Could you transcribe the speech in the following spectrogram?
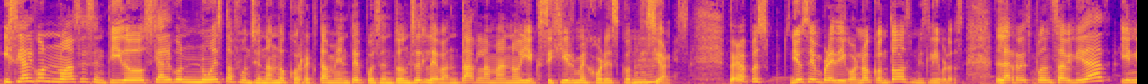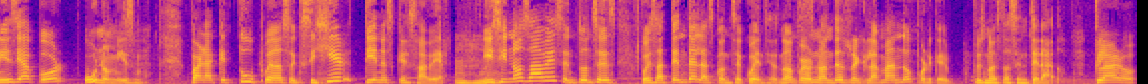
Y si algo no hace sentido, si algo no está funcionando correctamente, pues entonces levantar la mano y exigir mejores condiciones. Pero pues yo siempre digo, ¿no? Con todos mis libros, la responsabilidad inicia por uno mismo. Para que tú puedas exigir, tienes que saber. Y si no sabes, entonces, pues atente a las consecuencias, ¿no? Pero no andes reclamando porque pues no estás enterado. Claro,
